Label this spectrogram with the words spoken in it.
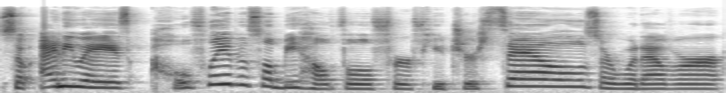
So anyways, hopefully this will be helpful for future sales or whatever,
